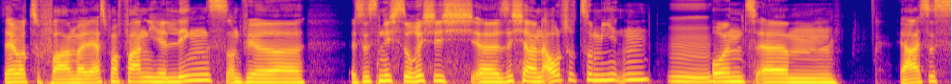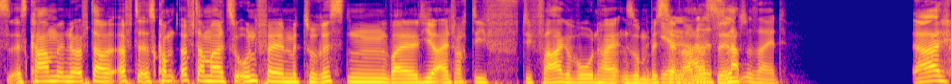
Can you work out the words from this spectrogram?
selber zu fahren, weil erstmal fahren die hier links und wir. Es ist nicht so richtig äh, sicher, ein Auto zu mieten. Mhm. Und ähm, ja, es ist, es kam in öfter, öfter, es kommt öfter mal zu Unfällen mit Touristen, weil hier einfach die, die Fahrgewohnheiten so ein bisschen anders alles sind. Lappen seid. Ja, ich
